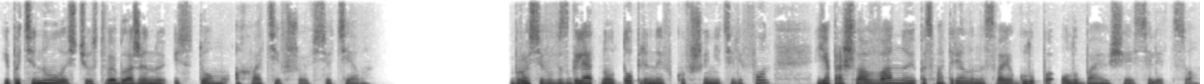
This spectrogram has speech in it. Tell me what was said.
и потянулась, чувствуя блаженную истому, охватившую все тело. Бросив взгляд на утопленный в кувшине телефон, я прошла в ванную и посмотрела на свое глупо улыбающееся лицо.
